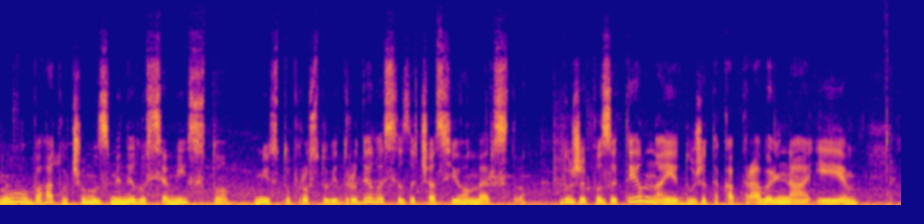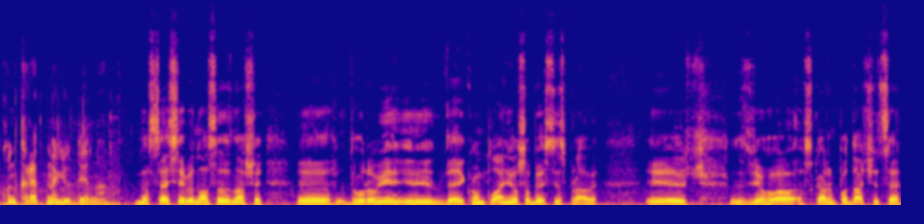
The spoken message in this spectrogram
Ну, багато в чому змінилося місто. Місто просто відродилося за час його мерства. Дуже позитивна і дуже така правильна і конкретна людина. На сесії виносили наші е, дворові і в деякому плані особисті справи. І з його, скажімо, подачі це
